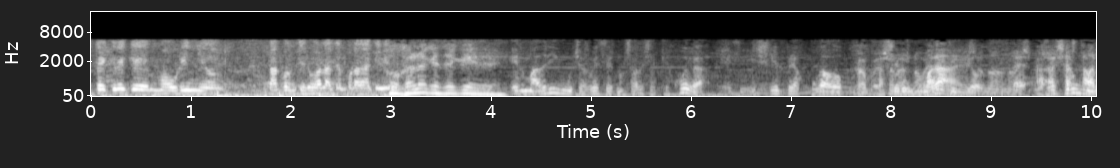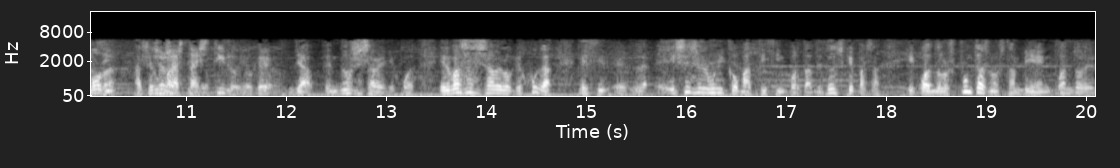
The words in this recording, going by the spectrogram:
¿usted cree que Mourinho va a continuar la temporada que viene? Ojalá que se quede. El Madrid muchas veces no sabes a qué juega y siempre ha jugado No, pero a eso ser no es un novedad, martillo, eso no- no es- eso a es ser hasta moda. a ser Eso un es hasta estilo, yo creo. Ya, eh, no se sabe qué juega. El Barça se sabe lo que juega. Es decir, eh, ese es el único matiz importante. Entonces, ¿qué pasa? Que cuando los puntas no están bien, cuando el,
